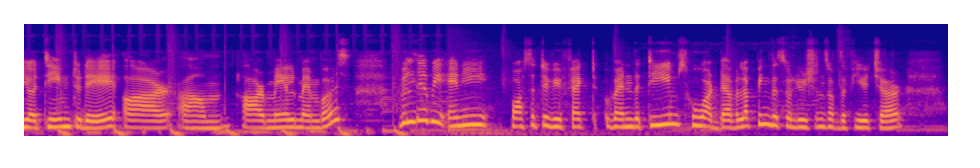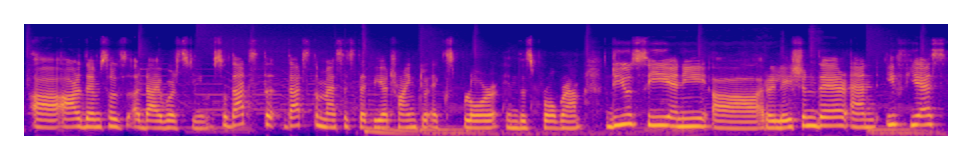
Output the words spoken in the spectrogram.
your team today are um, are male members. Will there be any positive effect when the teams who are developing the solutions of the future uh, are themselves a diverse team. So that's the that's the message that we are trying to explore in this program. Do you see any uh, relation there? And if yes,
